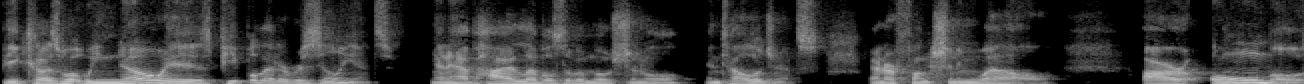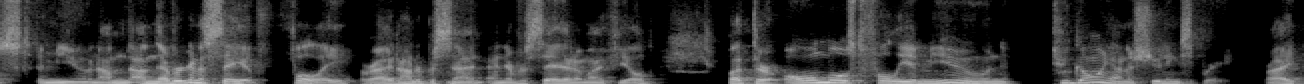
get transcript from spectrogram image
Because what we know is people that are resilient and have high levels of emotional intelligence and are functioning well are almost immune. I'm, I'm never going to say it fully, right? 100%. I never say that in my field, but they're almost fully immune to going on a shooting spree right?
